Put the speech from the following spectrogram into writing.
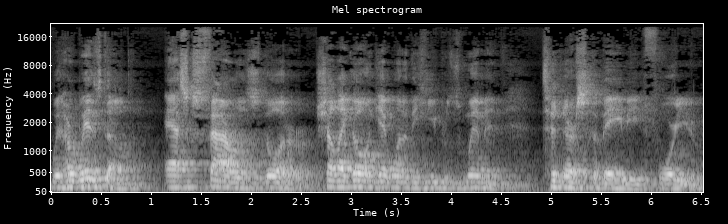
with her wisdom, asks Pharaoh's daughter, Shall I go and get one of the Hebrews' women to nurse the baby for you?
